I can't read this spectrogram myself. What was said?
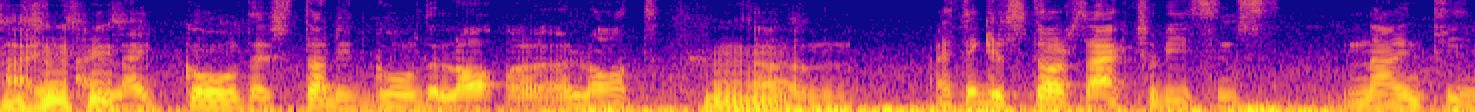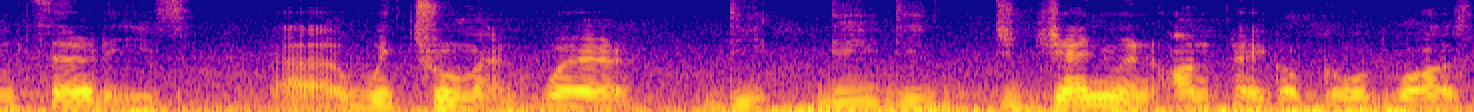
I, I like gold. I studied gold a lot. A lot. Um, I think it starts actually since 1930s uh, with Truman, where the, the, the, the genuine unpeg of gold was,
